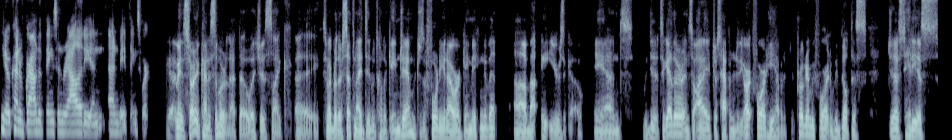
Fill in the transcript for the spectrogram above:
you know kind of grounded things in reality and and made things work yeah, I mean, it started kind of similar to that though, which is like, uh, so my brother Seth and I did what's called a game jam, which is a 48 hour game making event uh, about eight years ago, and we did it together. And so I just happened to do the art for it. He happened to do programming for it, and we built this just hideous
